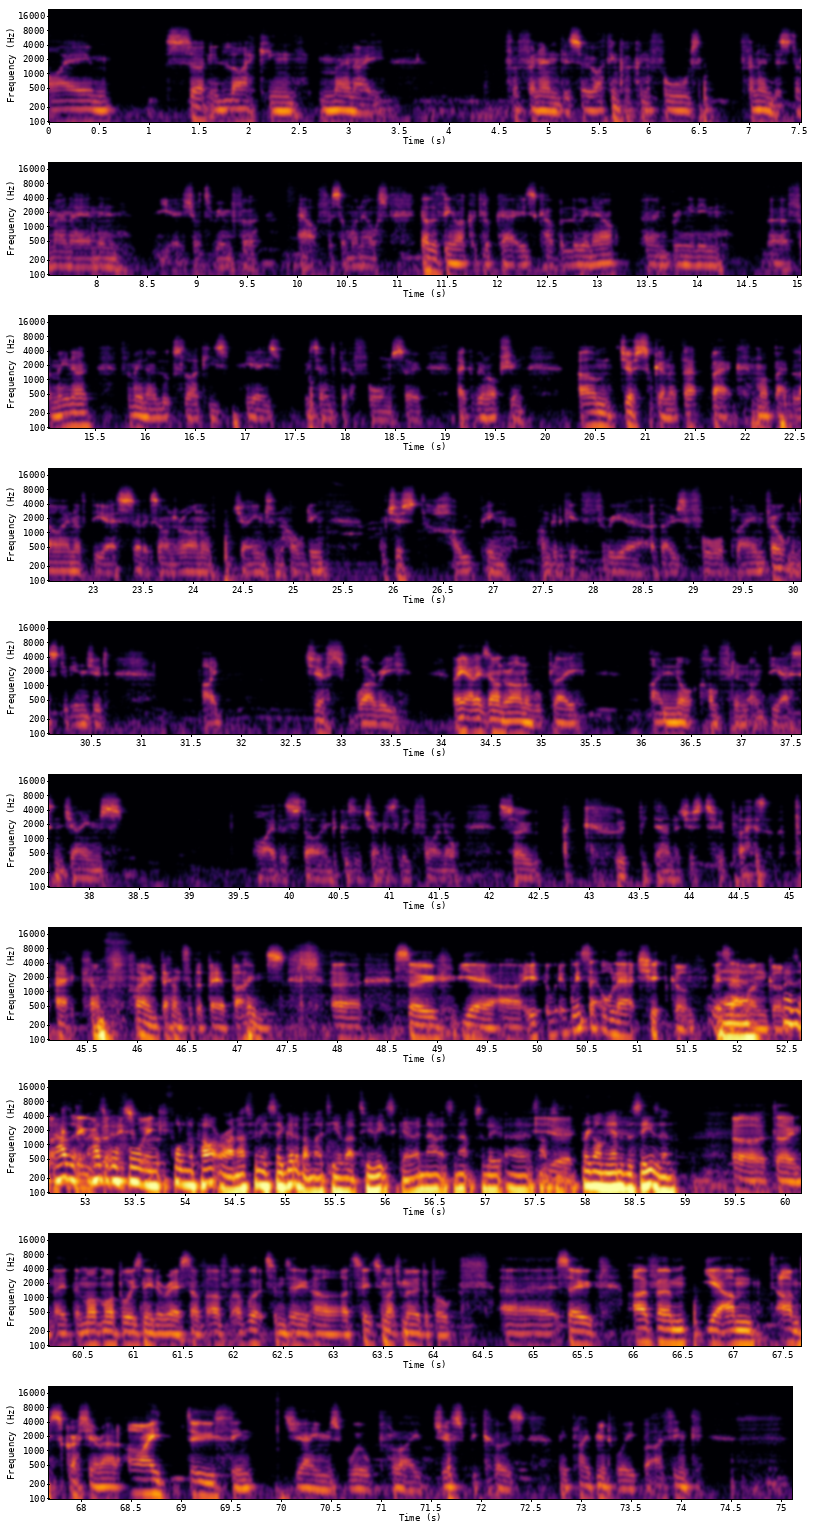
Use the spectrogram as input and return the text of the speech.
I'm certainly liking Mane for Fernandes, so I think I can afford Fernandes to Mane, and then yeah, Jota in for out for someone else. The other thing I could look at is Calvert Lewin out and bringing in uh, Firmino. Firmino looks like he's yeah he's returned a bit of form, so that could be an option. I'm just gonna that back my back line of Dias Alexander Arnold, James, and Holding. I'm just hoping I'm going to get three out of those four playing. Veltman's still injured. I just worry. I think Alexander Arnold will play. I'm not confident on Dias and James either starting because of the Champions League final. So I could be down to just two players at the back. I'm, I'm down to the bare bones. Uh, so yeah, uh, it, it- where's that all-out chip gone? Where's that one gone? How's it, how's it, how's it all fallen, fallen apart, Ryan? I was feeling so good about my team about two weeks ago, and now it's an absolute, uh, it's absolute Yeah. bring on the end of the season. Oh, don't. My, my boys need a rest. I've, I've, I've worked them too hard, too too much murder ball. Uh, so I've um yeah I'm I'm scratching around. I do think James will play just because He played midweek, but I think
